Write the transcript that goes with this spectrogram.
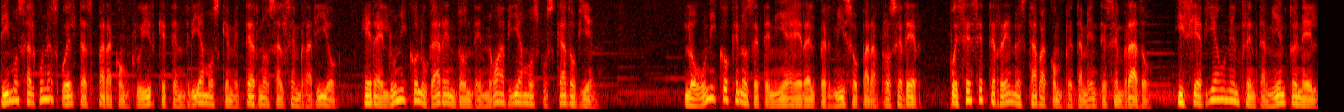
dimos algunas vueltas para concluir que tendríamos que meternos al sembradío, era el único lugar en donde no habíamos buscado bien. Lo único que nos detenía era el permiso para proceder, pues ese terreno estaba completamente sembrado, y si había un enfrentamiento en él,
